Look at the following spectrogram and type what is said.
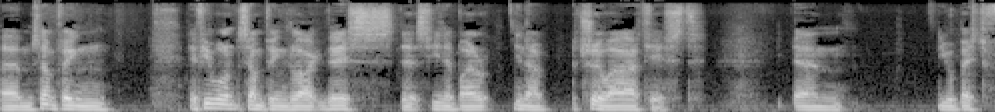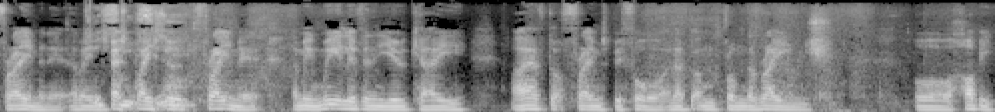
um, something, if you want something like this, that's, you know, by, you know, a true artist, and you're frame in it. I mean, best place yeah. to frame it. I mean, we live in the UK. I have got frames before, and I've got them from the range or hobby.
